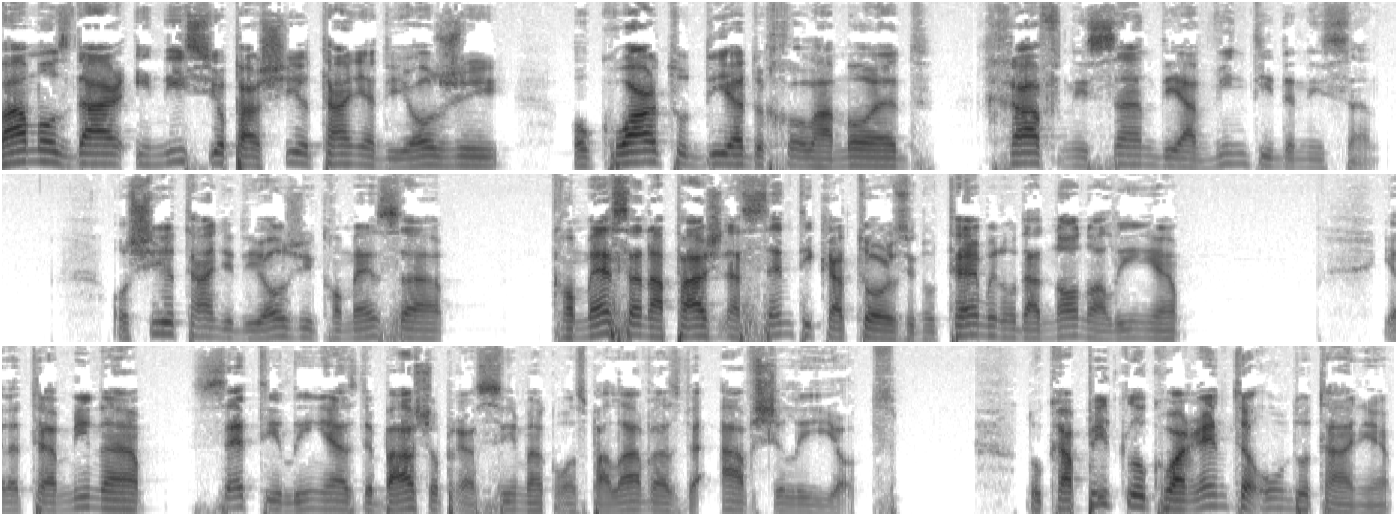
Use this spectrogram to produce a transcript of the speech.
Vamos dar início para Shir Tanya de hoje, o quarto dia do Chol Hamoed, Chaf Nissan, dia 20 de Nissan. O Shir Tanya de hoje começa, começa na página 114, no término da nona linha, e ela termina sete linhas de baixo para cima com as palavras Ve'av Sheliyot. No capítulo 41 do Tanya,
